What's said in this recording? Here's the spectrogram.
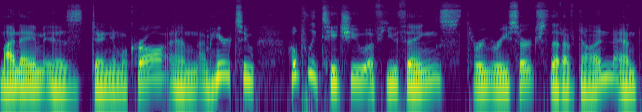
My name is Daniel McCraw, and I'm here to hopefully teach you a few things through research that I've done. And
